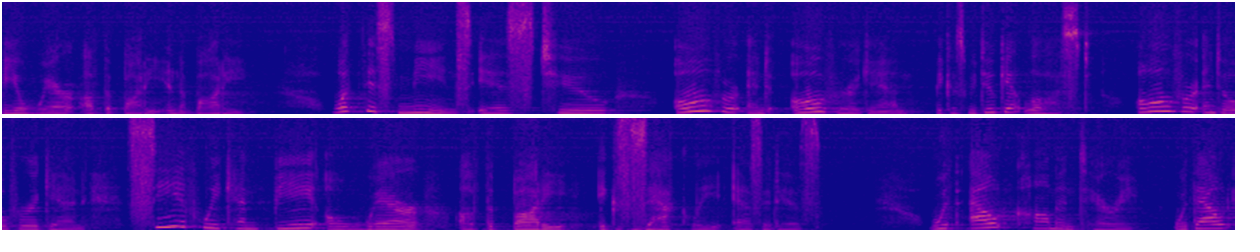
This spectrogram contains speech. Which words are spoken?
be aware of the body in the body. What this means is to over and over again, because we do get lost, over and over again, see if we can be aware of the body exactly as it is, without commentary, without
